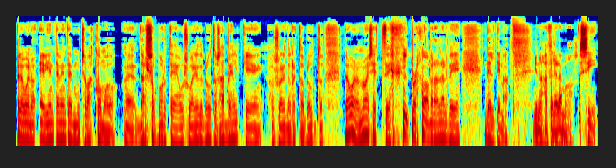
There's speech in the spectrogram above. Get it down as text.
Pero bueno, evidentemente es mucho más cómodo eh, dar soporte a usuarios de productos Apple que a usuarios del resto de productos. Pero bueno, no es este el programa para hablar de, del tema. Y nos aceleramos. Sí,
